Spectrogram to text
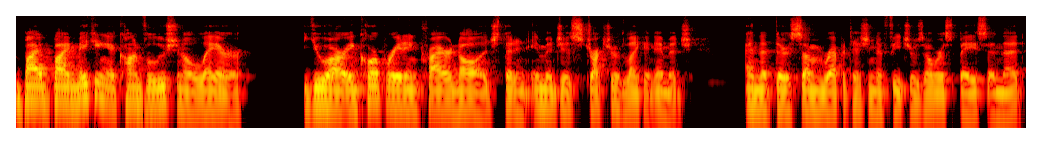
by by making a convolutional layer you are incorporating prior knowledge that an image is structured like an image and that there's some repetition of features over space and that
